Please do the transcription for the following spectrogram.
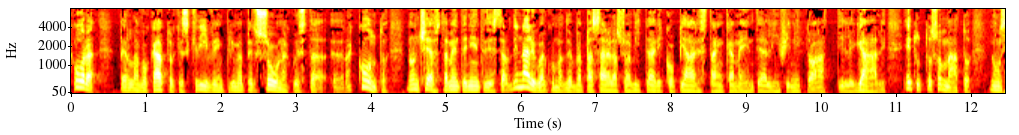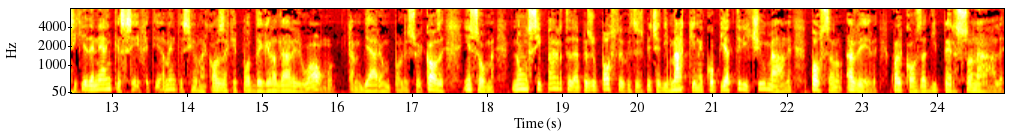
Ora, per l'avvocato che scrive in prima persona questo eh, racconto, non c'è assolutamente niente di straordinario, qualcuno debba passare la sua vita a ricopiare stancamente all'infinito atti legali e tutto sommato non si chiede neanche se effettivamente sia una cosa che può degradare l'uomo, cambiare un po' le sue cose. Insomma, non si parte dal presupposto che queste specie di macchine copiatrici umane possano avere qualcosa di personale.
